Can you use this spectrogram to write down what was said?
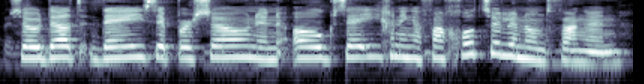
zodat deze personen ook zegeningen van God zullen ontvangen.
